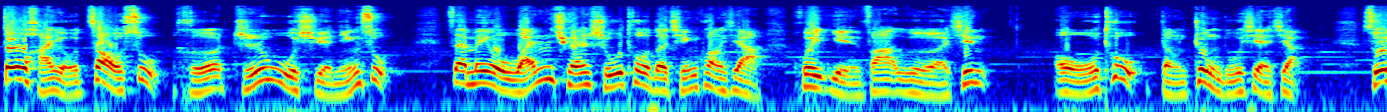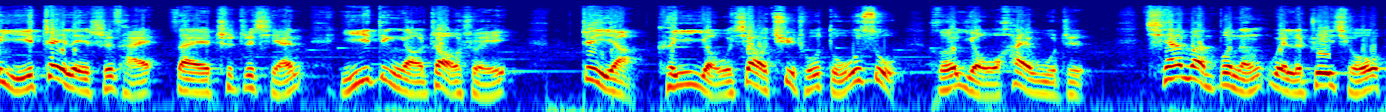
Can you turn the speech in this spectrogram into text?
都含有皂素和植物血凝素，在没有完全熟透的情况下，会引发恶心、呕吐等中毒现象，所以这类食材在吃之前一定要焯水。这样可以有效去除毒素和有害物质，千万不能为了追求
